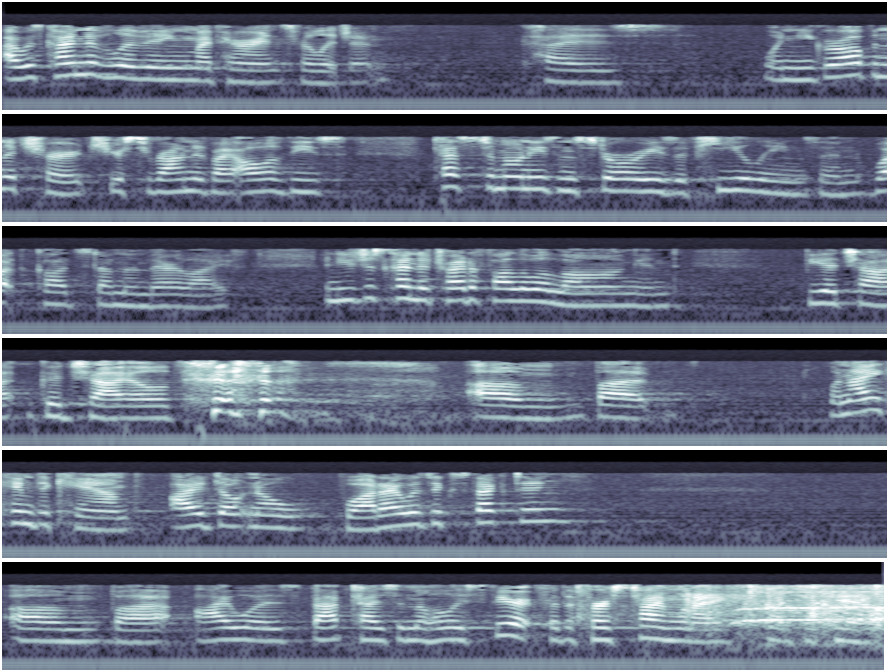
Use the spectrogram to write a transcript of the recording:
I was kind of living my parents' religion. Because when you grow up in the church, you're surrounded by all of these testimonies and stories of healings and what God's done in their life. And you just kind of try to follow along and be a chi- good child. um, but when I came to camp, I don't know what I was expecting, um, but I was baptized in the Holy Spirit for the first time when I went to camp.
